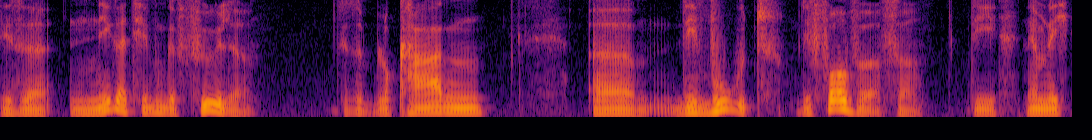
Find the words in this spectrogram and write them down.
diese negativen Gefühle, diese Blockaden, äh, die Wut, die Vorwürfe, die nämlich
